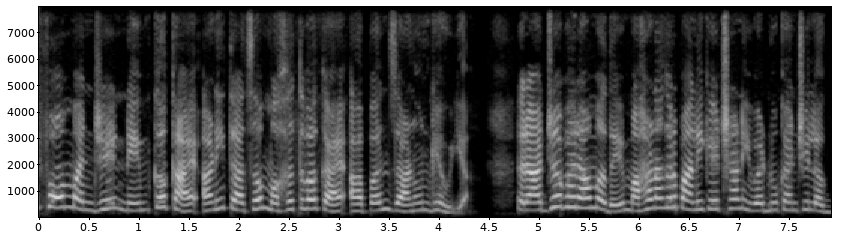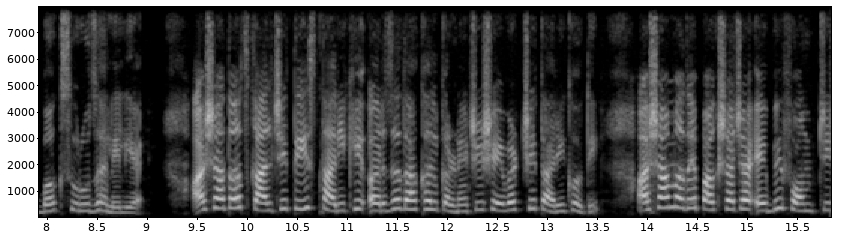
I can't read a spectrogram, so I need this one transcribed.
फॉर्म म्हणजे नेमकं काय आणि त्याचं महत्त्व काय आपण जाणून घेऊया. राज्यभरामध्ये महानगरपालिकेच्या निवडणुकांची लगबग सुरू झालेली आहे. अशातच कालची तीस तारीख ही अर्ज दाखल करण्याची शेवटची तारीख होती. अशामध्ये पक्षाच्या एबी फॉर्मची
